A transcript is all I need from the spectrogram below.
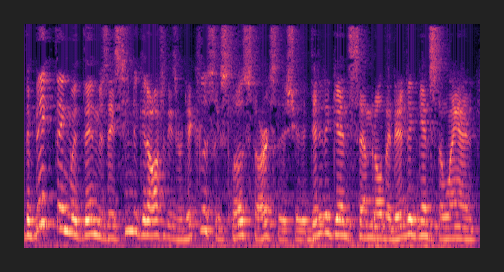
The big thing with them is they seem to get off to these ridiculously slow starts this year. They did it against Seminole. They did it against DeLand.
